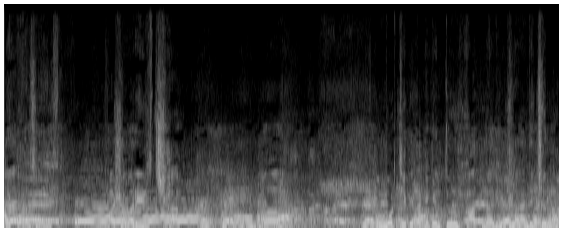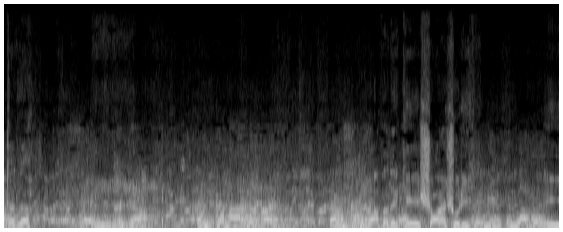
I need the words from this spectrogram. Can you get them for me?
দেখতে পাচ্ছেন, বাসাবাড়ির ছা ওপর থেকে তাকে কিন্তু হাত নাড়িয়ে সারা দিচ্ছেন ভোটাররা। আপনাদেরকে সরাসরি এই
